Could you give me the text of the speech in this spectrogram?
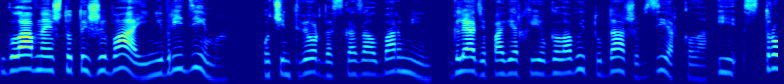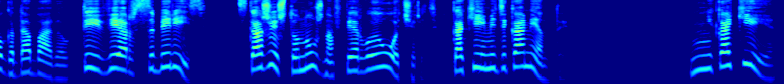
«Главное, что ты жива и невредима», — очень твердо сказал Бармин, глядя поверх ее головы туда же, в зеркало, и строго добавил. «Ты, Вер, соберись. Скажи, что нужно в первую очередь. Какие медикаменты? Никакие,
